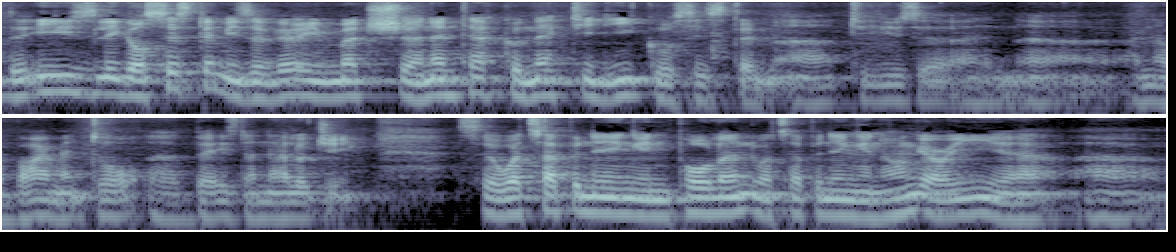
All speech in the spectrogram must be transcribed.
the EU's legal system is a very much an interconnected ecosystem, uh, to use a, an, uh, an, environmental uh, based analogy. So what's happening in Poland, what's happening in Hungary, uh, uh,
